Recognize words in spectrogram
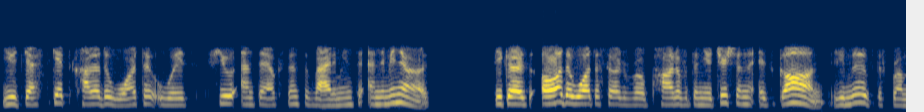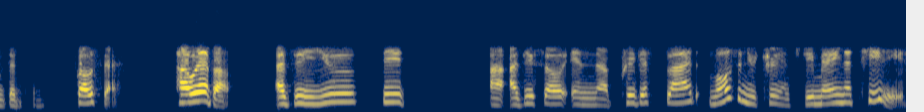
you just get colored water with few antioxidants, vitamins, and minerals because all the water soluble part of the nutrition is gone, removed from the process. However, as you see, uh, as you saw in the previous slide, most nutrients remain a tea leaf.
